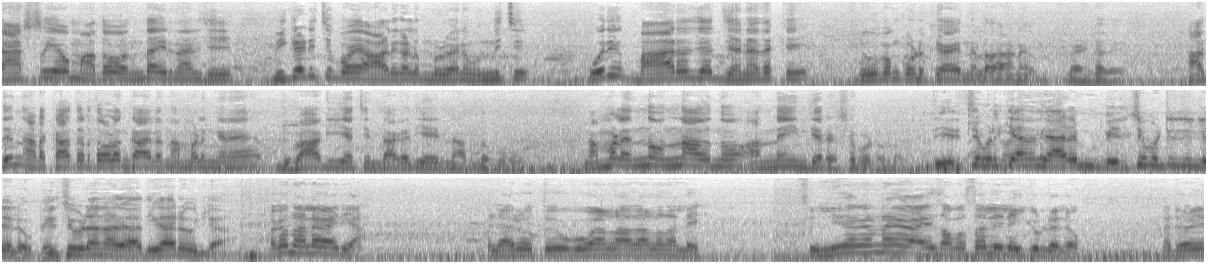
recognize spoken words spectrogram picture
രാഷ്ട്രീയവും മതവും എന്തായിരുന്നാലും ശരി വിഘടിച്ച് പോയ ആളുകൾ മുഴുവനും ഒന്നിച്ച് ഒരു ഭാരത ജനതയ്ക്ക് രൂപം കൊടുക്കുക എന്നുള്ളതാണ് വേണ്ടത്. അത് നടക്കാത്തിടത്തോളം കാലം നമ്മളിങ്ങനെ വിഭാഗീയ ചിന്താഗതിയായി നടന്നു പോകും. നമ്മൾ എന്ന് ഒന്നാകുന്നോ അന്നേ ഇന്ത്യ രക്ഷപ്പെടുള്ളൂ. തിരിച്ചു വിളിക്കാൻ ആരും പിരിച്ചു വിട്ടിട്ടില്ലല്ലോ പിരിച്ചു വിടാൻ അധികാരമില്ല ഒക്കെ നല്ല കാര്യമാണ് എല്ലാവരും ഒത്തു പോകാനുള്ള അതാണ് നല്ലത് സുന്നി സംഘടന സമസ്തയിൽ ലയിക്കുള്ളല്ലോ മറ്റൊരു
